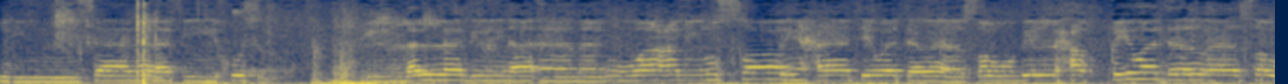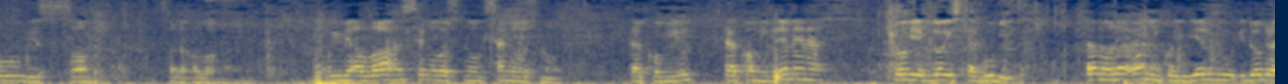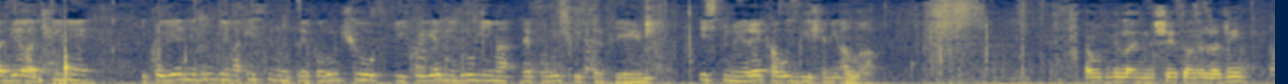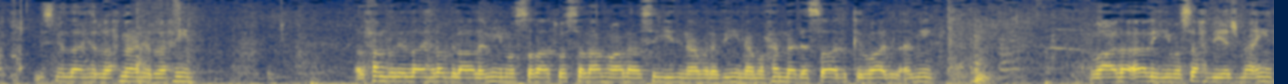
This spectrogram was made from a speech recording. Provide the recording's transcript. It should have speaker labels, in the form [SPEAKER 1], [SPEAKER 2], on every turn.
[SPEAKER 1] الإنسان لفي خسر إلا الذين آمنوا وعملوا الصالحات وتواصوا بالحق وتواصوا بالصبر صدق الله U ime Allaha samilosnog, samilosnog, tako mi, tako mi vremena čovjek doista gubi. Samo ne oni koji vjeruju i dobra djela čine i koji jedni drugima istinu preporučuju i koji jedni drugima preporučuju strpljenje. Istinu je rekao uzvišeni Allah.
[SPEAKER 2] أعوذ بالله من الشيطان الرجيم بسم الله الرحمن الرحيم الحمد لله رب العالمين والصلاة والسلام على سيدنا ونبينا محمد الصادق الوعد الأمين وعلى آله وصحبه أجمعين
